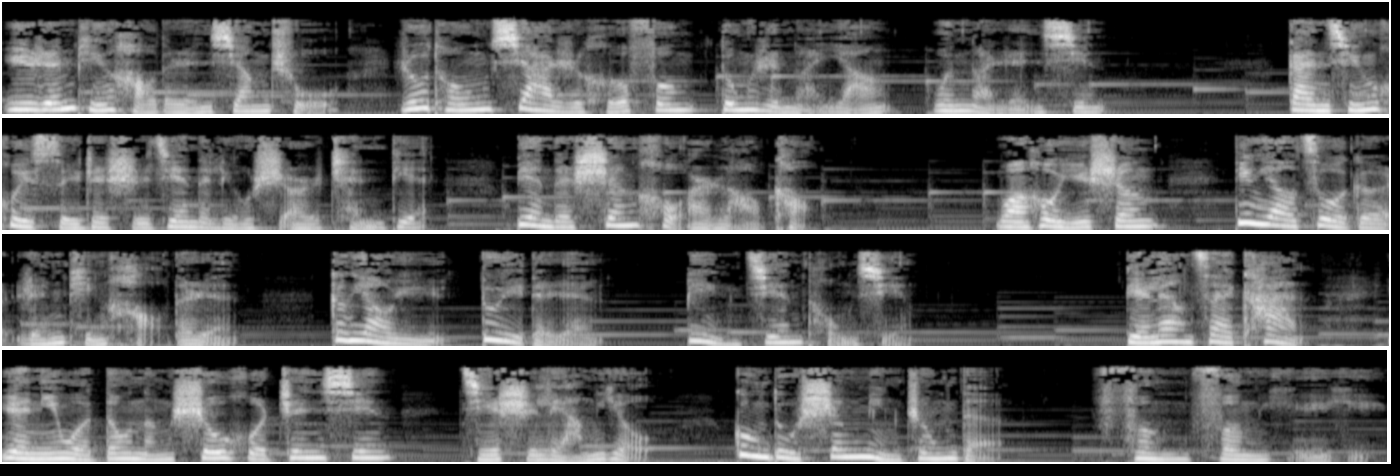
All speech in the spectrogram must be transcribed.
与人品好的人相处，如同夏日和风，冬日暖阳，温暖人心。感情会随着时间的流逝而沉淀，变得深厚而牢靠。往后余生，定要做个人品好的人，更要与对的人并肩同行。点亮再看，愿你我都能收获真心，结识良友，共度生命中的风风雨雨。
